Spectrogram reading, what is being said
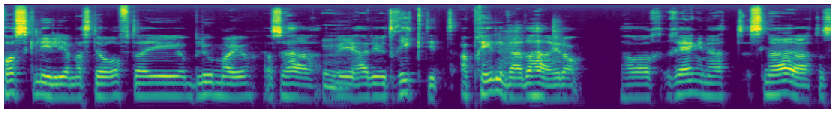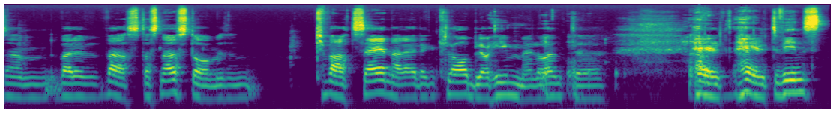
Påskliljorna står ofta i och blommar ju. Alltså här, Mm. vi hade ju ett riktigt aprilväder här idag. Det har regnat, snöat och sen var det värsta snöstormen. En kvart senare är det en klarblå himmel och inte helt, helt, vinst,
